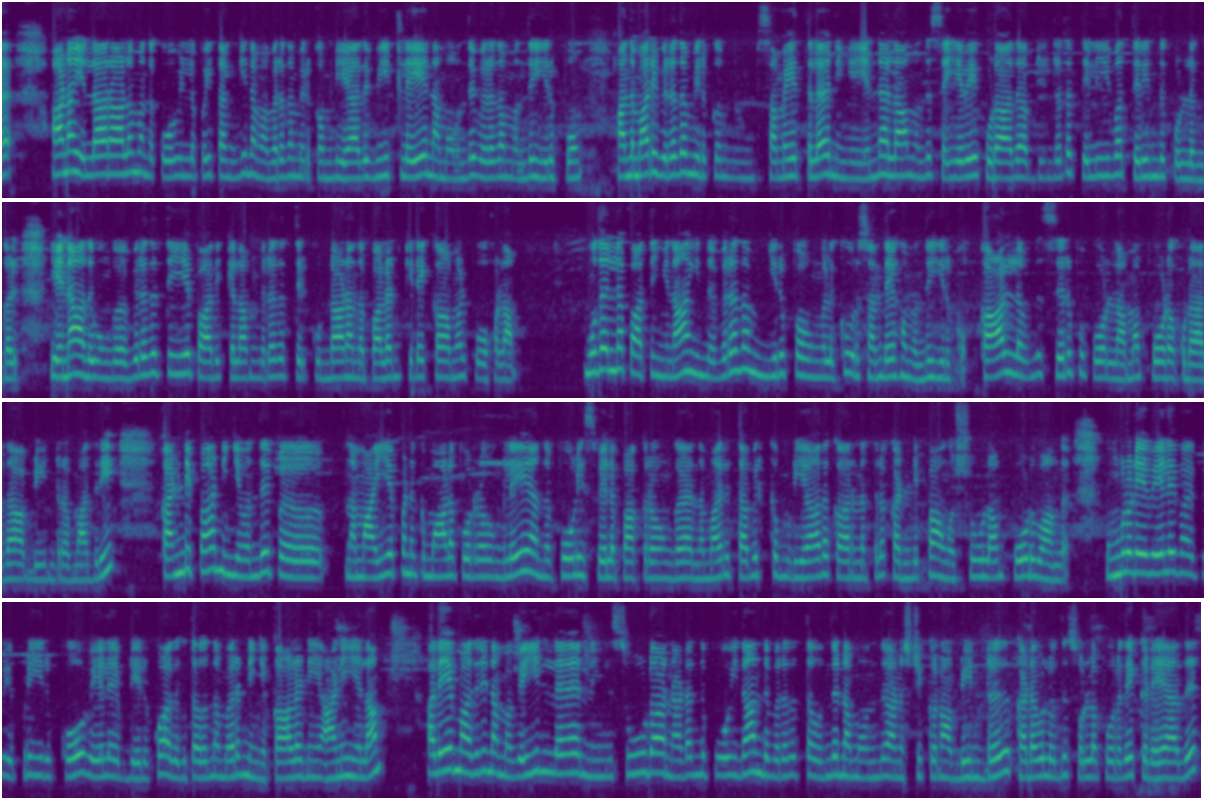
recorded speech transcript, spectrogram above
ஆனால் எல்லாராலும் அந்த கோவிலில் போய் தங்கி நம்ம விரதம் இருக்க முடியாது. வீட்டிலையே நம்ம வந்து விரதம் வந்து இருப்போம். அந்த மாதிரி விரதம் இருக்கும் சமயத்தில் நீங்கள் என்னெல்லாம் வந்து செய்யவே கூடாது அப்படின்றத தெளிவாக தெரிந்து கொள்ளுங்கள். ஏன்னா அது உங்கள் விரதத்தையே பாதிக்கலாம். விரதத்திற்கு உண்டான அந்த பலன் கிடைக்காமல் போகலாம். முதல்ல பார்த்தீங்கன்னா இந்த விரதம் இருப்பவங்களுக்கு ஒரு சந்தேகம் வந்து இருக்கும். காலில் வந்து செருப்பு போடலாமா போடக்கூடாதா அப்படின்ற மாதிரி. கண்டிப்பாக நீங்கள் வந்து இப்போ நம்ம ஐயப்பனுக்கு மாலை போடுறவங்களே அந்த போலீஸ் வேலை பார்க்குறவங்க அந்த மாதிரி தவிர்க்க முடியாத காரணத்தில் கண்டிப்பாக அவங்க ஷூலாம் போடுவாங்க. உங்களுடைய வேலைவாய்ப்பு எப்படி இருக்கோ வேலை எப்படி இருக்கோ அதுக்கு தகுந்த மாதிரி நீங்கள் காலணி அணியலாம். அதே மாதிரி நம்ம வெயிலில் நீங்கள் சூடாக நடந்து போய் தான் அந்த விரதத்தை வந்து நம்ம வந்து அனுஷ்டிக்கணும் அப்படின்றது கடவுள் வந்து சொல்ல போகிறதே கிடையாது.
